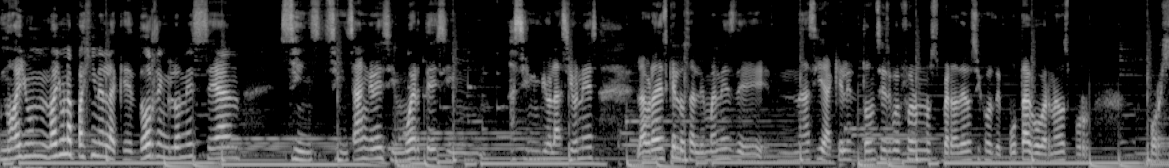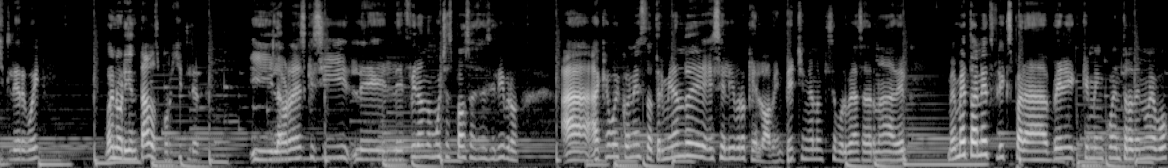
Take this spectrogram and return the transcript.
no hay un no hay una página en la que dos renglones sean sin, sin sangre, sin muerte, sin, sin violaciones. La verdad es que los alemanes de nazi aquel entonces, güey, fueron unos verdaderos hijos de puta gobernados por, por Hitler, güey. Bueno, orientados por Hitler. Y la verdad es que sí, le, le fui dando muchas pausas a ese libro. ¿A, qué voy con esto? Terminando ese libro que lo aventé chingando, no quise volver a saber nada de él. Me meto a Netflix para ver qué me encuentro de nuevo.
